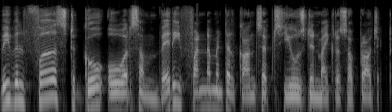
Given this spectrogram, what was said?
we will first go over some very fundamental concepts used in Microsoft Project.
